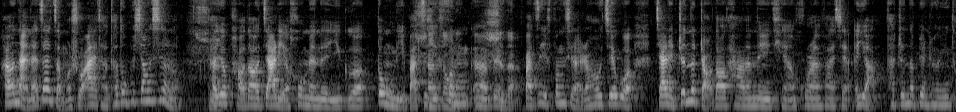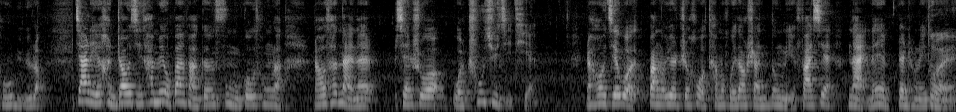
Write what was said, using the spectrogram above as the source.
还有奶奶再怎么说爱他，他都不相信了，他就跑到家里后面的一个洞里，把自己封呃，对把自己封起来。然后结果家里真的找到他的那一天，忽然发现，哎呀，他真的变成一头驴了。家里也很着急，他没有办法跟父母沟通了。然后他奶奶先说：“我出去几天。”然后结果半个月之后，他们回到山洞里，发现奶奶也变成了一头驴。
